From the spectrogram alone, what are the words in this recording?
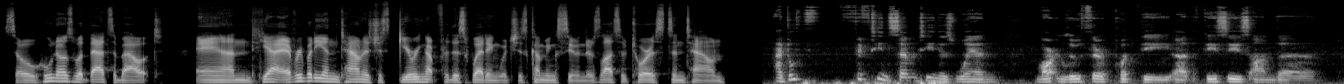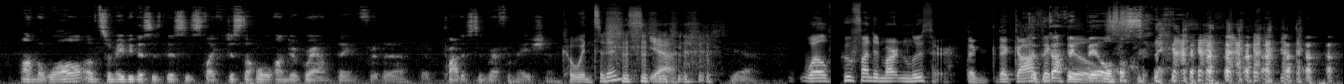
So who knows what that's about? And yeah, everybody in town is just gearing up for this wedding, which is coming soon. There's lots of tourists in town. I believe fifteen seventeen is when Martin Luther put the uh, the theses on the on the wall of. So maybe this is this is like just the whole underground thing for the, the Protestant Reformation. Coincidence? yeah. Yeah, Well, who funded Martin Luther? the the Gothic, the Gothic Bills.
